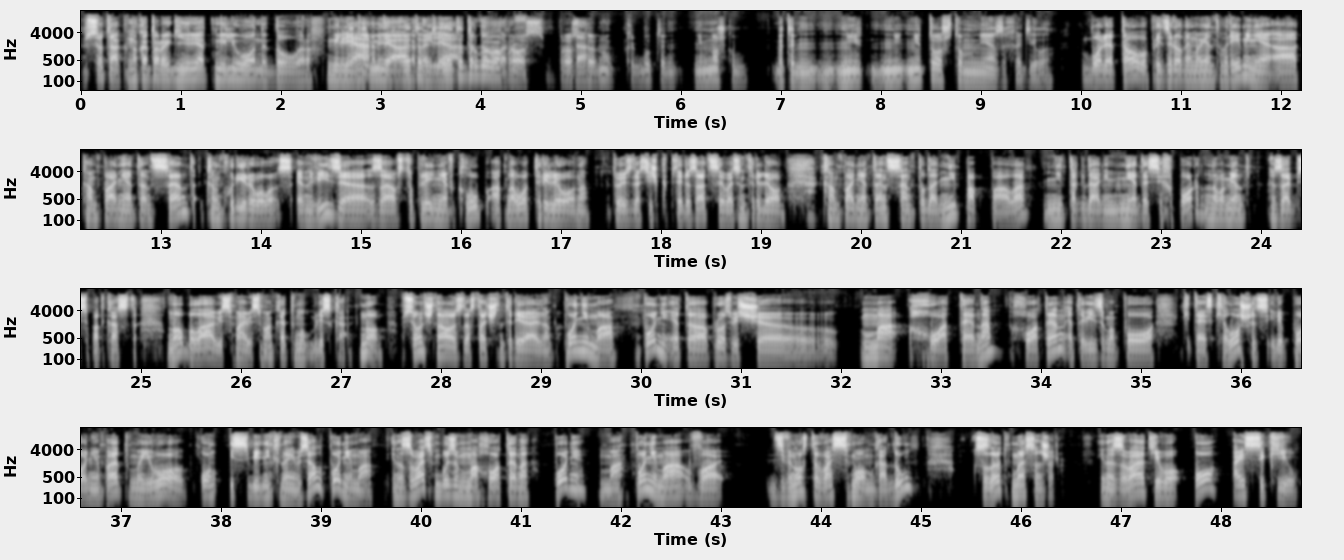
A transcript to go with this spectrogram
Все так. Но которые генерят миллионы долларов. Миллиарды. миллиарды. это, миллиарды это другой долларов. вопрос. Просто, Да. ну, как будто немножко это не, не, не то, что мне заходило. Более того, в определенный момент времени а, компания Tencent конкурировала с Nvidia за вступление в клуб 1 триллиона, то есть достичь капитализации в 1 триллион. Компания Tencent туда не попала, ни тогда, ни до сих пор, на момент записи подкаста, но была весьма-весьма к этому близка. Но все начиналось достаточно тривиально. Пони Ма. Пони — это прозвище э, Ма Хуатена. Хуатен — это, видимо, по-китайски лошадь или пони, поэтому его он из себе никнейм взял Пони Ма. И называть мы будем Ма Хуатена Пони Ма. Пони Ма в 98 году создает мессенджер и называет его OICQ.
